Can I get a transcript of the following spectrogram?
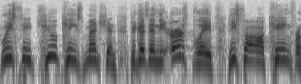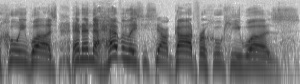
We see two kings mentioned because in the earthly, he saw a king for who he was. And in the heavenlies, he saw God for who he was.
